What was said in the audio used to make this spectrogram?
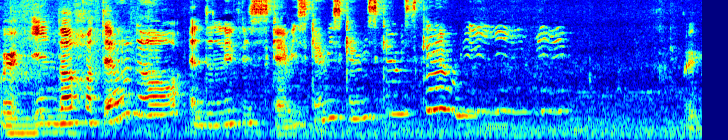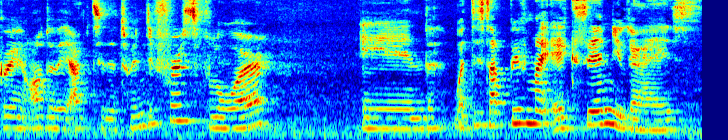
We're in the hotel now and the lift is scary, scary, scary, scary, scary. We're going all the way up to the 21st floor. And what is up with my accent, you guys?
